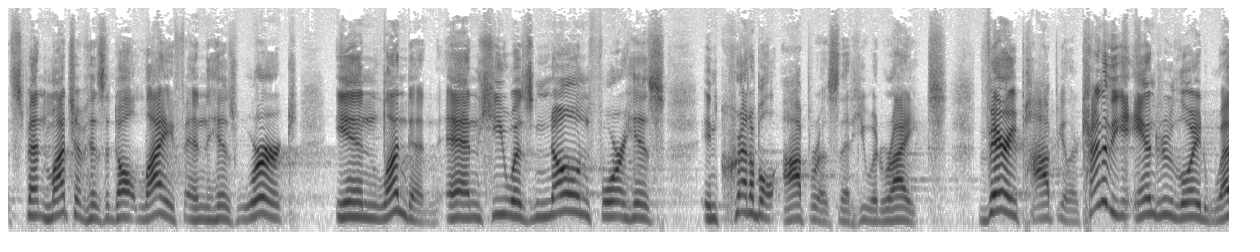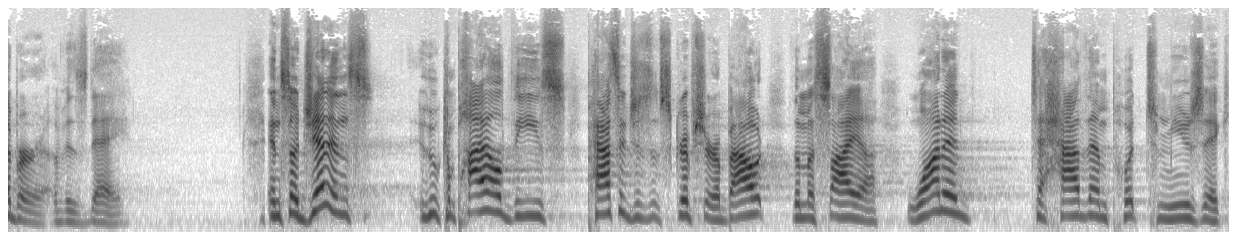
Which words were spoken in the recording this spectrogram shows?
spent much of his adult life and his work in London, and he was known for his incredible operas that he would write very popular, kind of the Andrew Lloyd Webber of his day. And so Jennings, who compiled these passages of scripture about the Messiah, wanted to have them put to music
